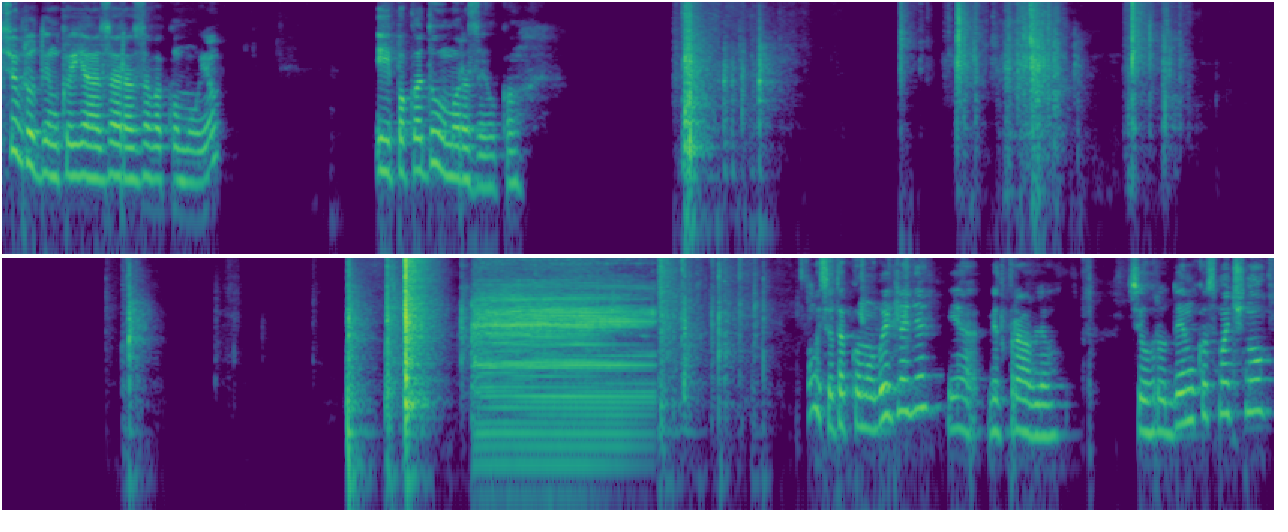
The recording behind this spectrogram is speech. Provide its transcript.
Цю грудинку я зараз завакумую і покладу у морозилку. Ось у такому вигляді я відправлю цю грудинку смачну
